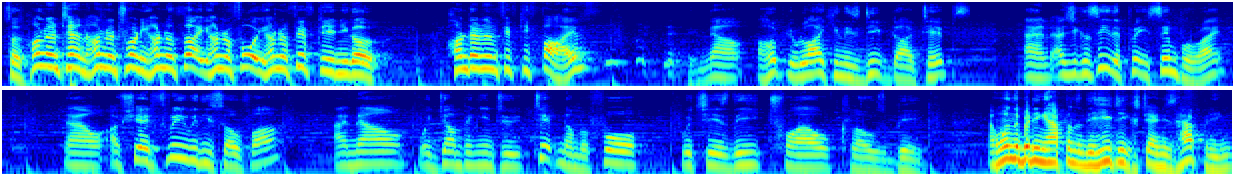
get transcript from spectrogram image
So 110, 120, 130, 140, 150, and you go 155. Now, I hope you're liking these deep dive tips. And as you can see, they're pretty simple, right? Now, I've shared three with you so far. And now we're jumping into tip number four, which is the trial close bid. And when the bidding happens and the heat exchange is happening,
